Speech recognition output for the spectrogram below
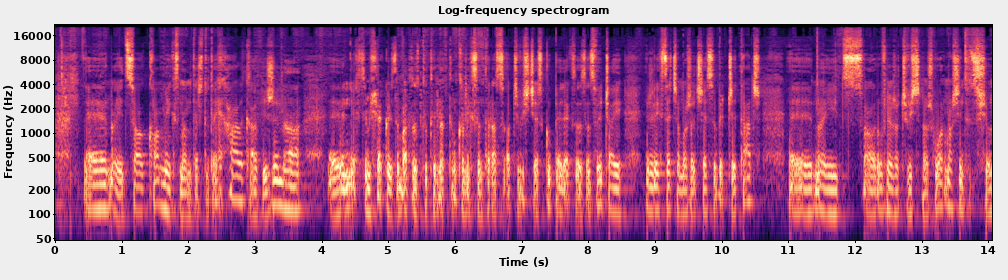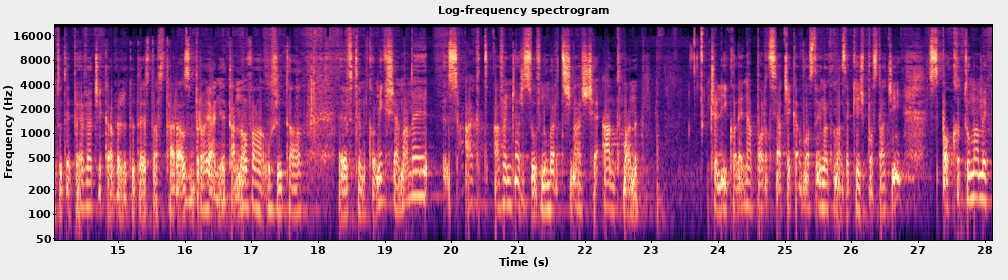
E, No i co? Komiks, mamy też tutaj Hulka, Wirzyna. E, Nie chcę mi się jakoś za bardzo tutaj nad tym komiksem teraz oczywiście skupiać, jak to zazwyczaj. Jeżeli chcecie, możecie sobie czytać. E, No i co? Również oczywiście nasz War Machine się tutaj pojawia. Ciekawe, że tutaj jest ta stara zbroja, nie ta nowa, użyta e, w tym komiksie. Mamy z akt Avengersów numer 13 Ant-Man czyli kolejna porcja ciekawostek na temat jakiejś postaci. Spoko, tu mamy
